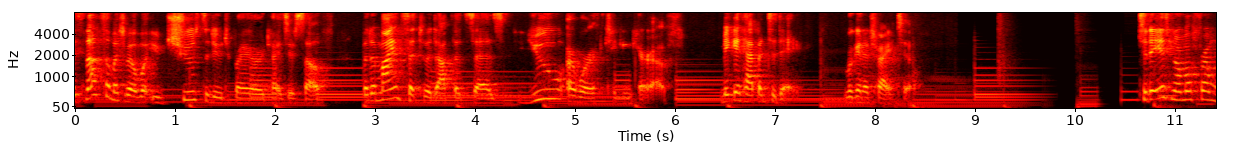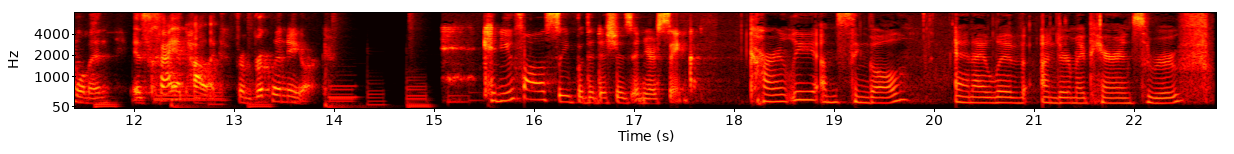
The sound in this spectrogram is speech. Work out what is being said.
It's not so much about what you choose to do to prioritize yourself, but a mindset to adopt that says, you are worth taking care of. Make it happen today. We're going to try too. Today's Normal Frum Woman is Chaya Pollack from Brooklyn, New York. Can you fall asleep with the dishes in your sink? Currently, I'm single and I live under my parents' roof.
